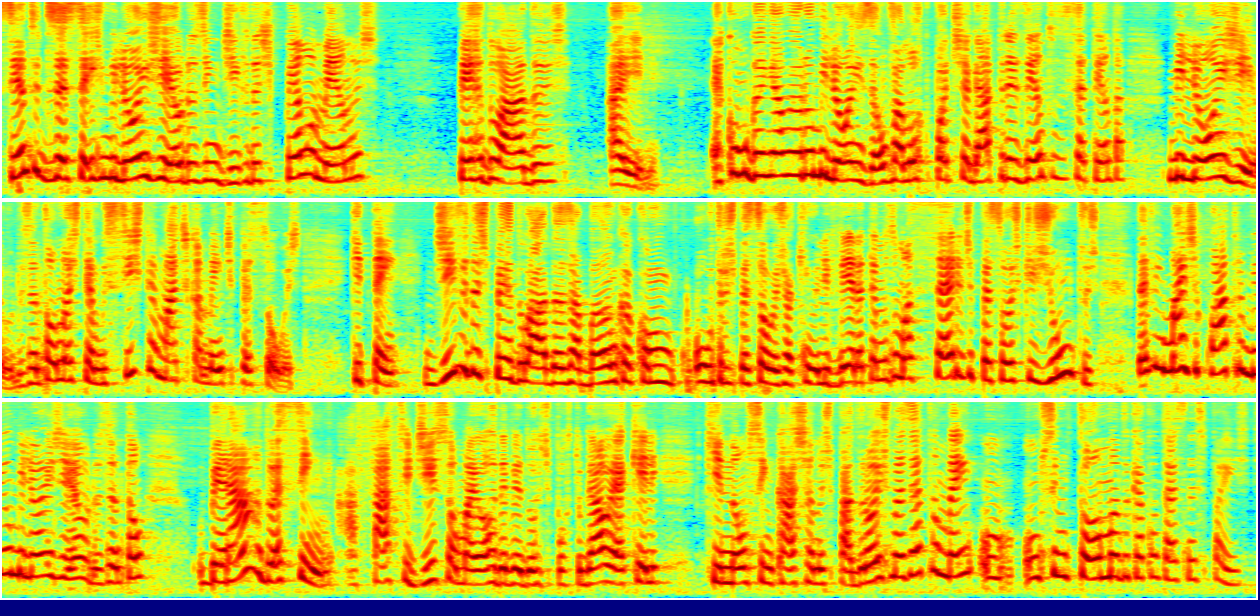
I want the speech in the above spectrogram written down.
116 milhões de euros em dívidas, pelo menos, perdoadas a ele. É como ganhar o Euro Milhões, é um valor que pode chegar a 370 milhões de euros. Então, nós temos sistematicamente pessoas que têm dívidas perdoadas à banca, como outras pessoas, Joaquim Oliveira, temos uma série de pessoas que juntos devem mais de 4 mil milhões de euros. Então, o Berardo é sim, a face disso é o maior devedor de Portugal, é aquele que não se encaixa nos padrões, mas é também um, um sintoma do que acontece nesse país.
